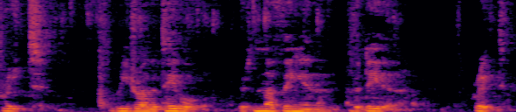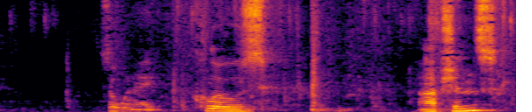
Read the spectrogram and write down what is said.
Great. Redraw the table. There's nothing in the data. Great. So when I close options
